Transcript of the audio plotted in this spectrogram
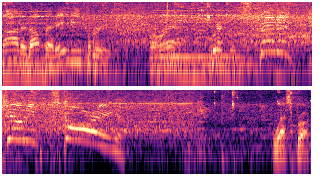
knotted up at 83. Morant quickly spinning, shooting, scoring. Westbrook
